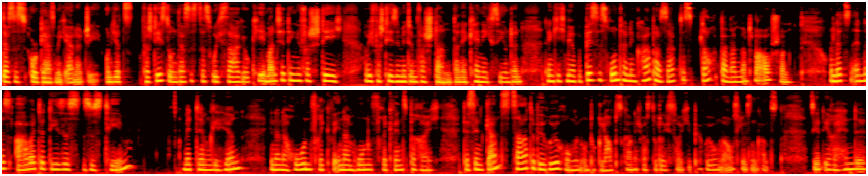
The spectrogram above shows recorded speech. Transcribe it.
das ist Orgasmic Energy. Und jetzt verstehst du, und das ist das, wo ich sage, okay, manche Dinge verstehe ich, aber ich verstehe sie mit dem Verstand, dann erkenne ich sie und dann denke ich mir, aber bis es runter in den Körper sagt, das dauert bei mir manchmal auch schon. Und letzten Endes arbeitet dieses System mit dem Gehirn in, einer hohen in einem hohen Frequenzbereich. Das sind ganz zarte Berührungen und du glaubst gar nicht, was du durch solche Berührungen auslösen kannst. Sie hat ihre Hände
